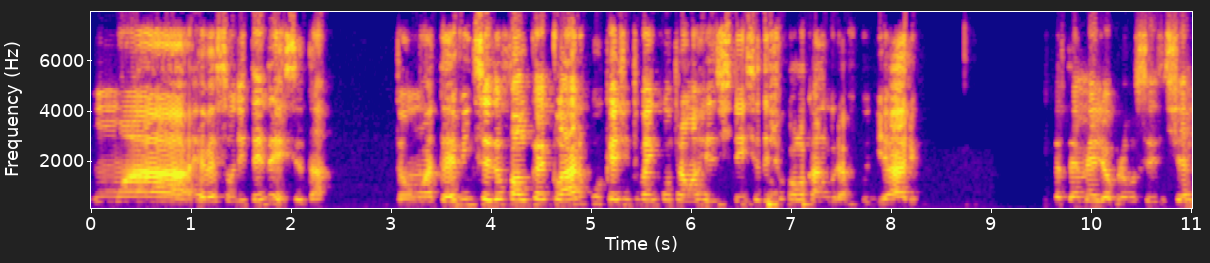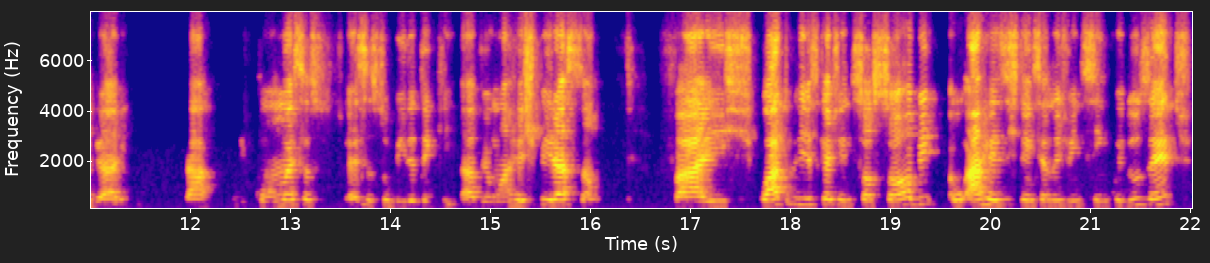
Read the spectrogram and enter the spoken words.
uma reversão de tendência, tá? Então, até 26 eu falo que é claro, porque a gente vai encontrar uma resistência. Deixa eu colocar no gráfico diário, fica até melhor para vocês enxergarem, tá? De como essa, essa subida tem que haver uma respiração. Faz quatro dias que a gente só sobe a resistência nos 25 e 200,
